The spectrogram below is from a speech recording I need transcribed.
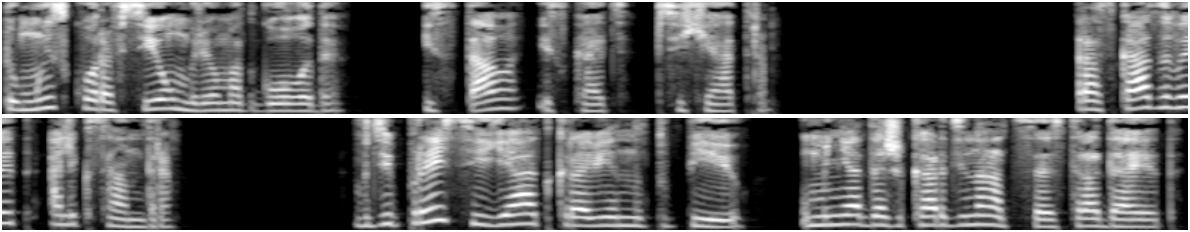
то мы скоро все умрем от голода. И стала искать психиатра. Рассказывает Александра. В депрессии я откровенно тупею. У меня даже координация страдает.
